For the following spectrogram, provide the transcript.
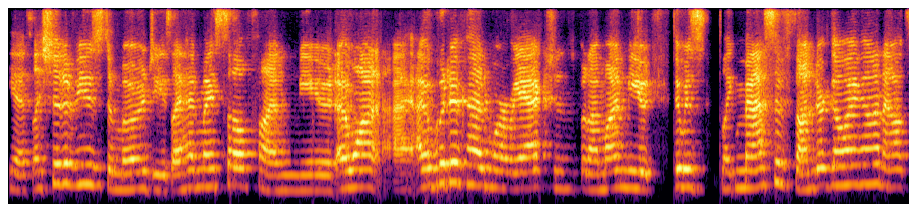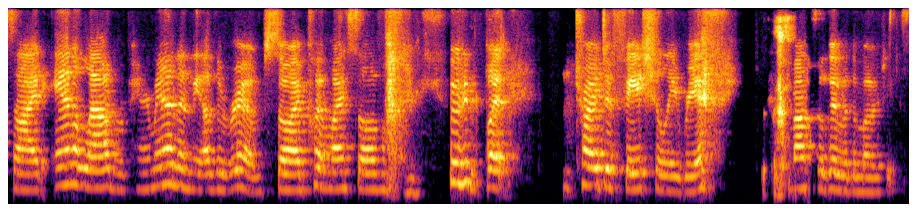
Yes, I should have used emojis. I had myself on mute. I want I, I, would have had more reactions, but I'm on mute. There was like massive thunder going on outside and a loud repairman in the other room. So I put myself on mute, but tried to facially react. Not so good with emojis.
